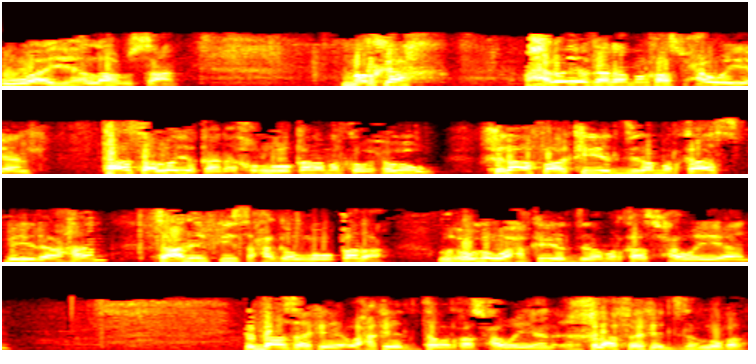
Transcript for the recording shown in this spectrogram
waaya allahu mustacaan marka waxaa loo yaqaanaa markaas waxaa weeyaan taasaa loo yaqaana luuqada marka waxogow khilaafaa ka yar jira markaas bay yidhaahaan tacriifkiisa xagga luuqada waxogow waxa ka yar jira markaas waxaa weeyaan intaas waxa ka jirta markaas waxa weeyaan khilaaf ka jirta luqada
